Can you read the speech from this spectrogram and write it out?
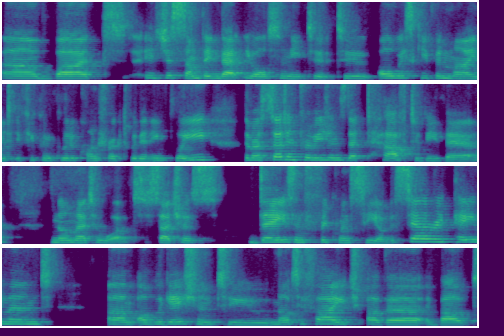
uh, but it's just something that you also need to, to always keep in mind if you conclude a contract with an employee. There are certain provisions that have to be there no matter what, such as days and frequency of the salary payment, um, obligation to notify each other about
